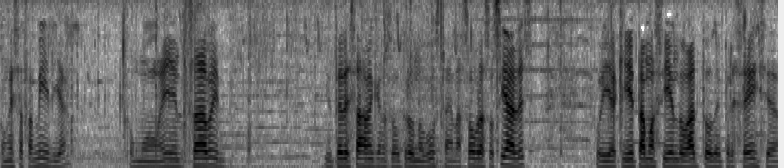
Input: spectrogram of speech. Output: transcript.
con esa familia. Como él sabe, y ustedes saben que nosotros nos gustan las obras sociales, pues aquí estamos haciendo actos de presencia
